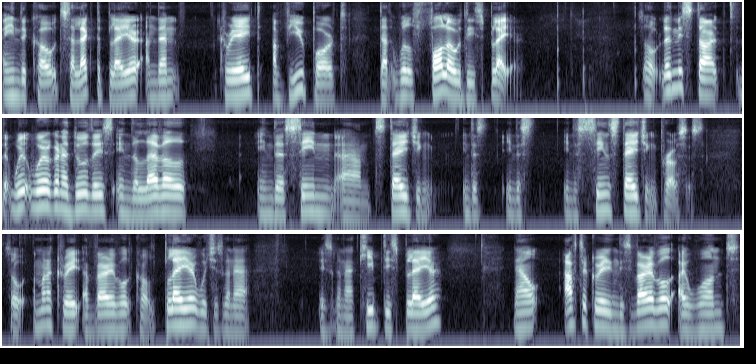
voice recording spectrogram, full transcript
in the code, select the player, and then create a viewport that will follow this player. So let me start. We're going to do this in the level, in the scene um, staging, in the in the in the scene staging process. So I'm going to create a variable called player, which is going to is going to keep this player. Now, after creating this variable, I want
